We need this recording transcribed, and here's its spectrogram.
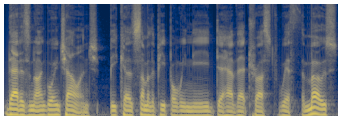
That is an ongoing challenge because some of the people we need to have that trust with the most,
